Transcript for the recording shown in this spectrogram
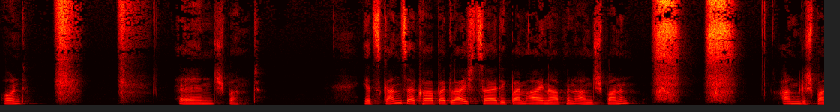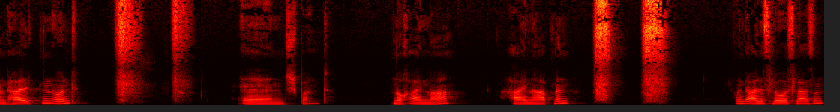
und entspannt. Jetzt ganzer Körper gleichzeitig beim Einatmen anspannen, angespannt halten und entspannt. Noch einmal einatmen und alles loslassen.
